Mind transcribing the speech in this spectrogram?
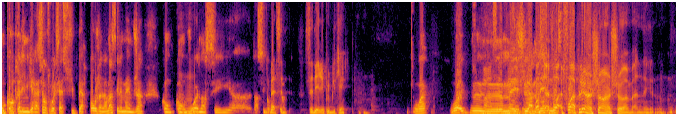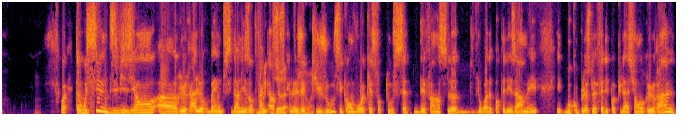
ou contre l'immigration, tu vois que ça superpose. Généralement, c'est les mêmes gens qu'on mhm. voit dans ces, euh, dans ces groupes. Ben, c'est des républicains. Ouais. Ouais. Euh, mais je l'amène. Il faut, appeler un chat un chat à un moment donné. Ouais. Tu as aussi une division euh, rural-urbain aussi dans les autres facteurs sociologiques qui jouent. C'est qu'on voit que surtout cette défense-là du droit de porter des armes est, est, beaucoup plus le fait des populations rurales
